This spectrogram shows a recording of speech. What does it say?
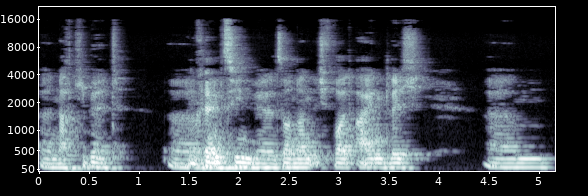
äh, nach Tibet äh, Okay. umziehen will, sondern ich wollte eigentlich ähm,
